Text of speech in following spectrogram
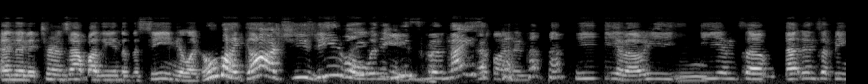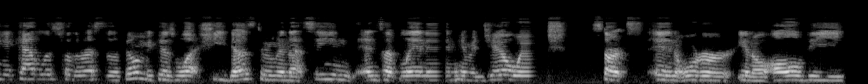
And then it turns out by the end of the scene, you're like, oh my god, she's evil and he's the nice one. And he, you know, he, he ends up, that ends up being a catalyst for the rest of the film because what she does to him in that scene ends up landing him in jail, which starts in order, you know, all the,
